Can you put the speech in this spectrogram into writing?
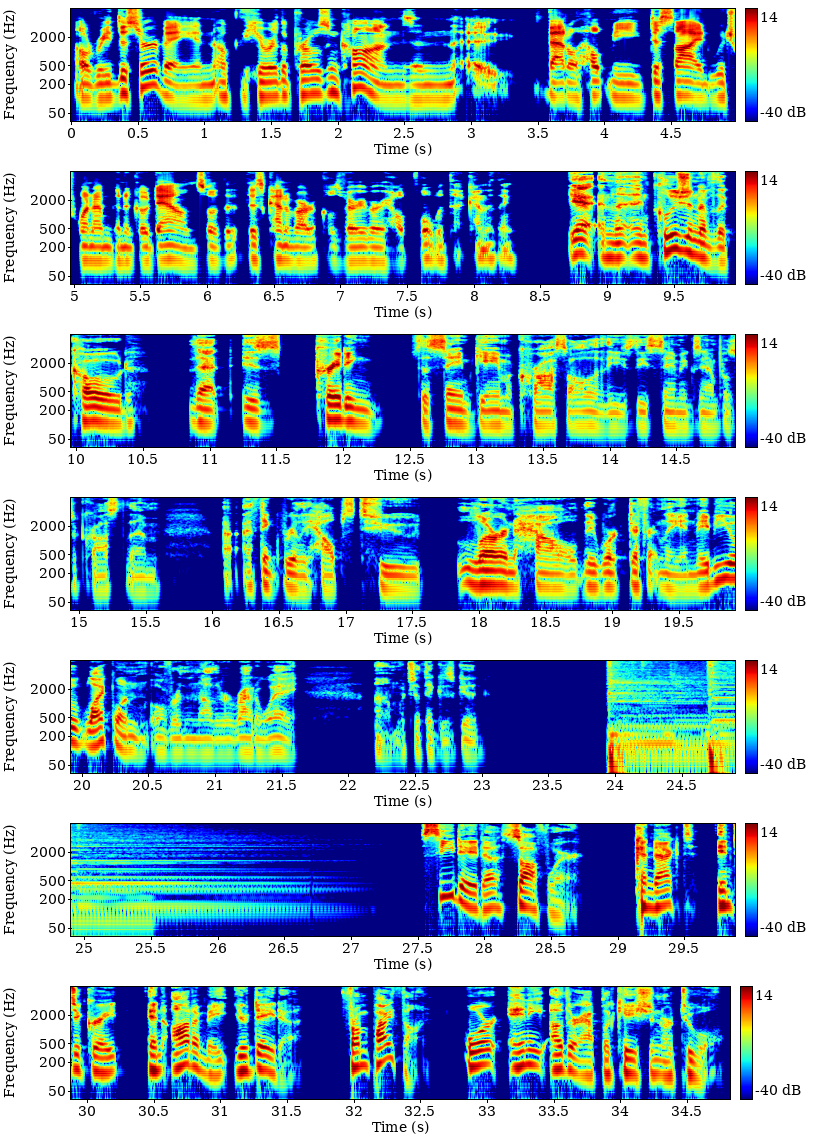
I'll read the survey and here are the pros and cons, and uh, that'll help me decide which one I'm going to go down. So th- this kind of article is very, very helpful with that kind of thing. Yeah, and the inclusion of the code that is creating the same game across all of these, these same examples across them, I think really helps to learn how they work differently, and maybe you'll like one over another right away um, which I think is good. CData software. Connect, integrate, and automate your data from Python or any other application or tool.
